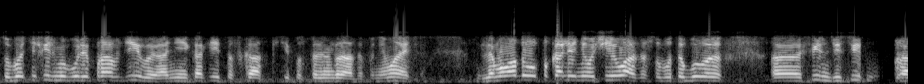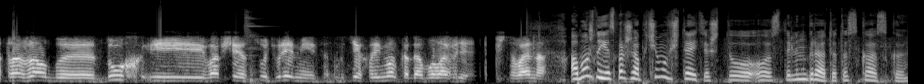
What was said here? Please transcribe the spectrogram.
Чтобы эти фильмы были правдивы, а не какие-то сказки типа Сталинграда, понимаете? Для молодого поколения очень важно, чтобы это был э, фильм действительно отражал бы дух и вообще суть времени тех времен, когда была Великая война. А можно я спрошу, а почему вы считаете, что Сталинград это сказка?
